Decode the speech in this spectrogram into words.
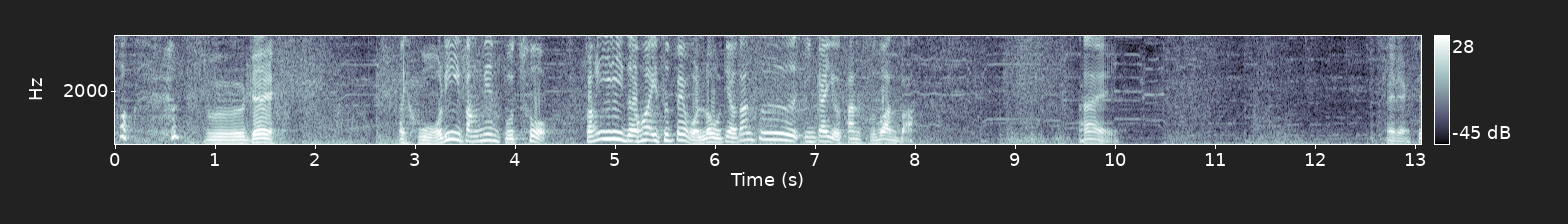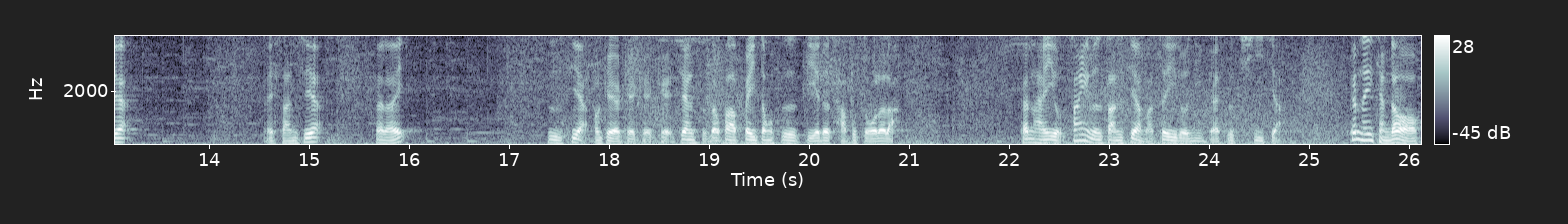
死给！哎，火力方面不错，防御力的话一直被我漏掉，但是应该有三十万吧？哎，哎，两下，哎，三下，再来四下，OK，OK，OK，OK，这样子的话，被动是叠的差不多了啦。刚才有上一轮三下嘛，这一轮应该是七下。刚才讲到哦，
